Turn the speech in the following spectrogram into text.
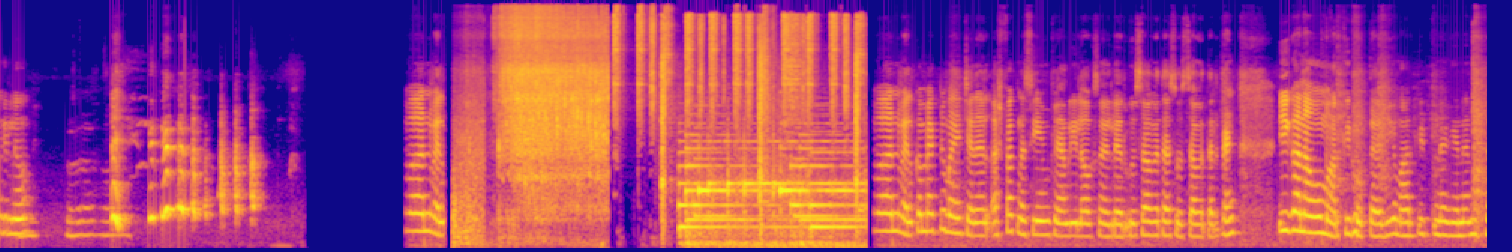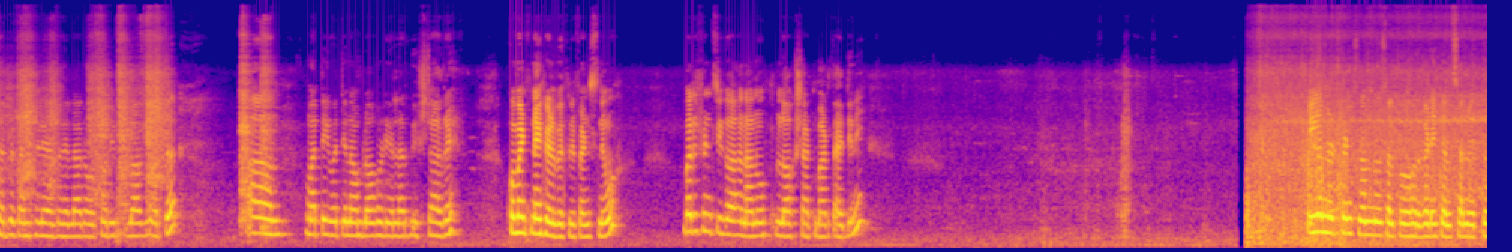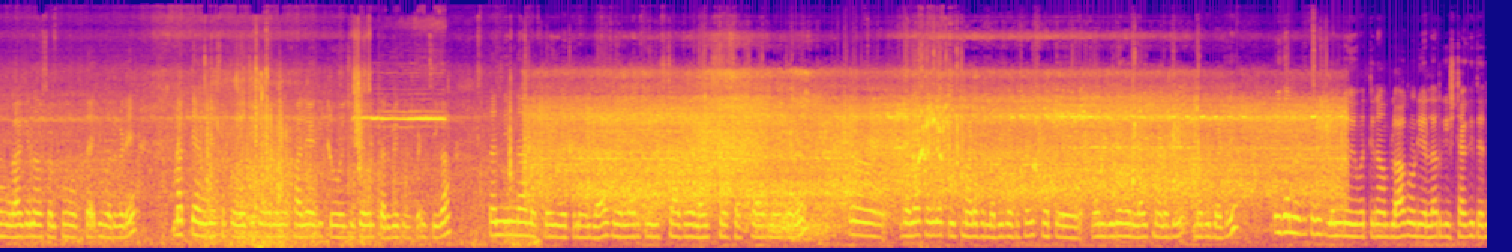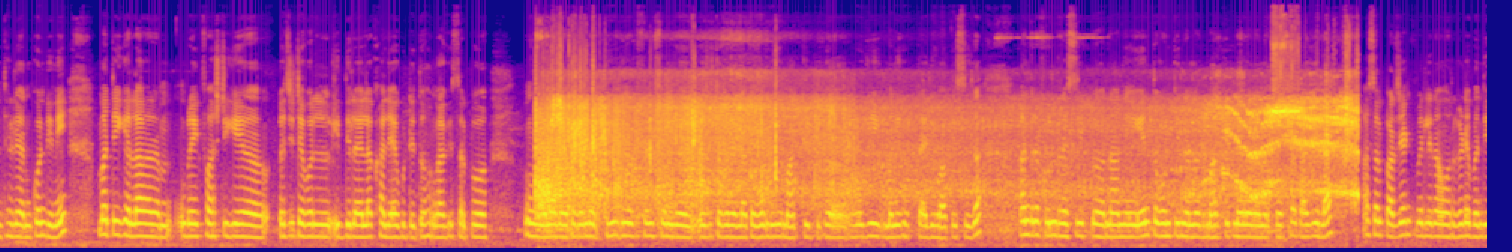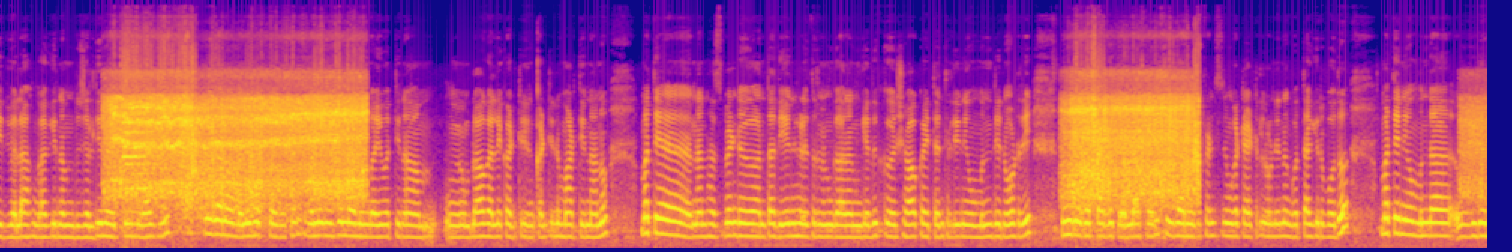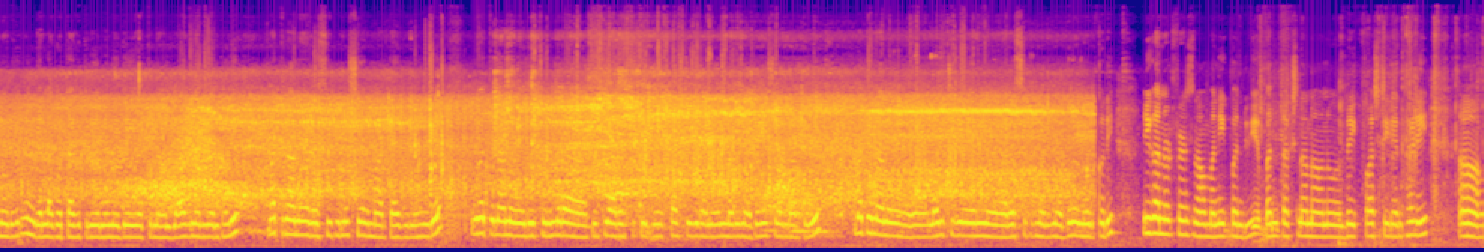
ಮಾಡಂಗಿಲ್ಲ ನೀವು one welcome welcome back to my channel Ashfaq Naseem family logs ಎಲ್ಲರಿಗೂ ಸ್ವಾಗತ ಸುಸ್ವಾಗತ ಫ್ರೆಂಡ್ಸ್ ಈಗ ನಾವು ಮಾರ್ಕೆಟ್ ಹೋಗ್ತಾ ಇದ್ದೀವಿ ಮಾರ್ಕೆಟ್ನಾಗ ಏನೇನು ಅಂತ ಹೇಳಿ ಅದನ್ನೆಲ್ಲ ನೋಡ್ಕೊರಿ ಬ್ಲಾಗ್ ಇವತ್ತು. ಮತ್ತು ಇವತ್ತಿನ ಬ್ಲಾಗ್ ನೋಡಿ ಎಲ್ಲರಿಗೂ ಇಷ್ಟ ಆದರೆ ಕಮೆಂಟ್ನಾಗ ಹೇಳಬೇಕ್ರಿ ಫ್ರೆಂಡ್ಸ್ ನೀವು. ಬರೀ ಫ್ರೆಂಡ್ಸ್ ಈಗ ನಾನು ಬ್ಲಾಗ್ ಸ್ಟಾರ್ಟ್ ಮಾಡ್ತಾ ಇದ್ದೀನಿ. ಈಗ ನೋಡಿ ಫ್ರೆಂಡ್ಸ್ ನಮ್ಮದು ಸ್ವಲ್ಪ ಹೊರಗಡೆ ಕೆಲಸನೂ ಇತ್ತು, ಹಾಗಾಗಿ ನಾವು ಸ್ವಲ್ಪ ಹೋಗ್ತಾ ಇದ್ದೀವಿ ಹೊರಗಡೆ. ಮತ್ತೆ ಹಂಗೆ ಸ್ವಲ್ಪ ವೆಜಿಟೇಬಲ್ ಖಾಲಿ ಆಗಿತ್ತು ವೆಜಿಟೇಬಲ್ ತರಬೇಕು ಫ್ರೆಂಡ್ಸ್ ಈಗ. ನನ್ನಿಂದ ಮತ್ತು ಇವತ್ತಿನ ಬ್ಲಾಗ್ ಎಲ್ಲರಿಗೂ ಇಷ್ಟ ಆದರೆ ಲೈಕ್ ಶೇರ್ ಸಬ್ಸ್ಕ್ರೈಬ್ ಮಾಡ್ತಾರೆ ಬೆಲ್ಲ ಸಂಜೆ ಕ್ಲಿಕ್ ಮಾಡೋದು ಮರಿಬೇಡ್ರಿ ಫ್ರೆಂಡ್ಸ್ ಮತ್ತು ಒಂದು ವಿಡಿಯೋವನ್ನು ಲೈಕ್ ಮಾಡೋದು ಮರಿಬೇಡ್ರಿ. ಈಗ ನೋಡಿ ಫ್ರೆಂಡ್ಸ್ ನಮ್ಮದು ಇವತ್ತಿನ ಬ್ಲಾಗ್ ನೋಡಿ ಎಲ್ಲರಿಗೂ ಇಷ್ಟ ಆಗಿದೆ ಅಂತ ಹೇಳಿ ಅಂದ್ಕೊಂಡಿನಿ ಮತ್ತು ಈಗೆಲ್ಲ ಬ್ರೇಕ್ಫಾಸ್ಟಿಗೆ ವೆಜಿಟೇಬಲ್ ಇದ್ದಿಲ್ಲ, ಎಲ್ಲ ಖಾಲಿ ಆಗಿಬಿಟ್ಟಿತ್ತು. ಹಾಗಾಗಿ ಸ್ವಲ್ಪ ಎಲ್ಲ ತಗೊಂಡು ಈಗ ನೋಡಿ ಫ್ರೆಂಡ್ಸ್ ಒಂದು ವೆಜಿಟೇಬಲ್ ಎಲ್ಲ ತೊಗೊಂಡು ಮಾರ್ಕೆಟಿಗೆ ಹೋಗಿ ಮನೆಗೆ ಹೋಗ್ತಾ ಇದ್ದೀವಿ ವಾಪಸ್ ಈಗ. ಅಂದರೆ ಫುಲ್ ರೆಸಿಪ್ ನಾನು ಏನು ತೊಗೊತೀನಿ ಅನ್ನೋದು ಮಾರ್ಕೆಟ್ನಾಗ ನನಗೆ ತೋರ್ಸೋಕ್ಕಾಗಿಲ್ಲ ಆ, ಸ್ವಲ್ಪ ಅರ್ಜೆಂಟ್ ಮೇಲೆ ನಾವು ಹೊರಗಡೆ ಬಂದಿದ್ವಲ್ಲ ಹಾಗಾಗಿ ನಮ್ಮದು ಜಲ್ದಿನೇ ಇತ್ತು ಹಾಗಾಗಿ ಈಗ ನಾವು ಮನೆಗೆ ಹೋಗ್ತಾ ಇದ್ದೀವಿ ಫ್ರೆಂಡ್ಸ್ ಮನೆಗೆ ಹೋಗಿಂದ ನಿಮ್ಗೆ ಇವತ್ತಿನ ಬ್ಲಾಗಲ್ಲಿ ಕಂಟಿನ್ಯೂ ಕಂಟಿನ್ಯೂ ಮಾಡ್ತೀನಿ ನಾನು. ಮತ್ತು ನನ್ನ ಹಸ್ಬೆಂಡ್ ಅಂಥದ್ದು ಏನು ಹೇಳಿದ್ರು ನನಗೆ ನನಗೆ ಎದಕ್ಕೆ ಶಾಕ್ ಆಯ್ತು ಅಂಥೇಳಿ ನೀವು ಮುಂದೆ ನೋಡಿರಿ. ನಿಮಗೆ ಗೊತ್ತಾಗುತ್ತೆ ಎಲ್ಲ ಫ್ರೆಂಡ್ಸ್ ಈಗ ನೋಡಿ ಫ್ರೆಂಡ್ಸ್ ನಿಮ್ಗೆ ಟೈಟಲ್ ನೋಡಿ ನಂಗೆ ಗೊತ್ತಾಗಿರ್ಬೋದು. ಮತ್ತು ನೀವು ಮುಂದೆ ವಿಡಿಯೋ ನೋಡಿದ್ರೆ ನಿಮಗೆಲ್ಲ ಗೊತ್ತಾಗುತ್ತೆ ಏನೇನಿದೆ ಇವತ್ತಿನ ಬ್ಲಾಗ್ನಲ್ಲಿ ಅಂಥೇಳಿ ಮತ್ತು ನಾನು ರೆಸಿಪಿನ ಶೇರ್ ಮಾಡ್ತಾ ಇದ್ದೀನಿ ಹಿಂಗೆ ಇವತ್ತು ನಾನು ಇದು ಚುರುಮುರ, ಸುಸ್ಲಾ ರೆಸಿಪಿ ಬ್ರೇಕ್ಫಾಸ್ಟಿಗೆ ನಾನು ಏನು ಮಾಡಿ ಅದನ್ನು ಶೇರ್ ಮಾಡ್ತೀನಿ. ಮತ್ತು ನಾನು ಲಂಚಿಗೆ ಏನು ರೆಸಿಪಿ ಮಾಡಿದ್ದೀನಿ ಅದನ್ನು ನೋಡ್ಕೊರಿ ಈಗ ನೋಡಿ ಫ್ರೆಂಡ್ಸ್ ನಾವು ಮನೆಗೆ ಬಂದ್ವಿ. ಬಂದ ತಕ್ಷಣ ನಾನು ಬ್ರೇಕ್ಫಾಸ್ಟಿಗೆ ಅಂಥೇಳಿ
